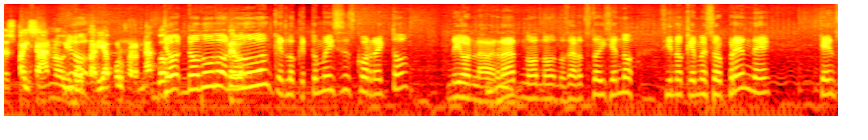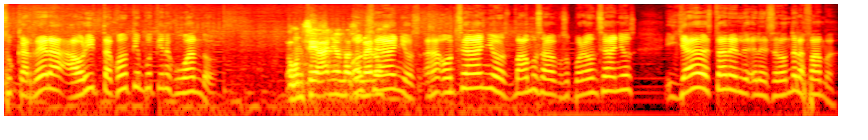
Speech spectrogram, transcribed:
es paisano y votaría por Fernando. Yo no dudo, no dudo en que lo que tú me dices es correcto. Digo, la verdad, no, no, o sea, no te estoy diciendo, sino que me sorprende que en su carrera, ahorita, ¿cuánto tiempo tiene jugando? 11 años más o menos. 11 años, 11 años, vamos a suponer 11 años, y ya debe estar en, el Salón de la Fama.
